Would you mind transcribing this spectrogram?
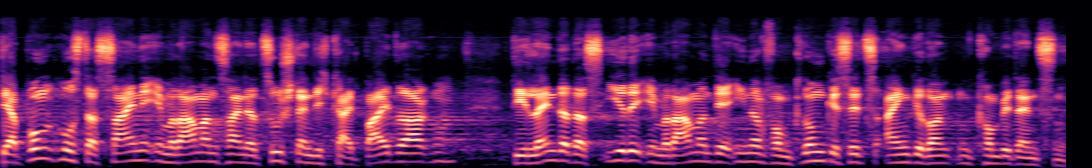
Der Bund muss das Seine im Rahmen seiner Zuständigkeit beitragen, die Länder das ihre im Rahmen der ihnen vom Grundgesetz eingeräumten Kompetenzen.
